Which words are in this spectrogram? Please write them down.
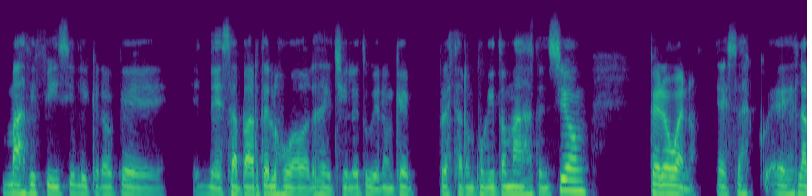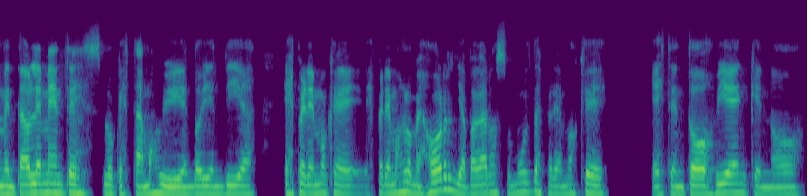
más difícil y creo que de esa parte los jugadores de Chile tuvieron que prestar un poquito más atención. Pero bueno, eso es, lamentablemente es lo que estamos viviendo hoy en día. Esperemos que esperemos lo mejor, ya pagaron su multa, esperemos que estén todos bien, que no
